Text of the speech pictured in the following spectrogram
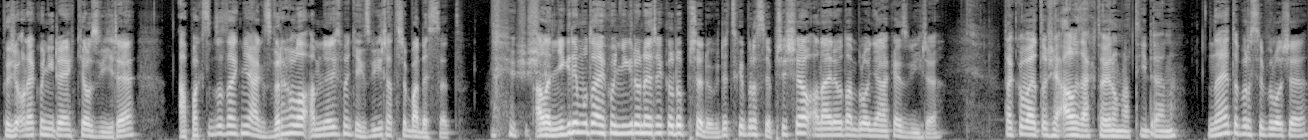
Takže on jako nikdy nechtěl zvíře a pak se to tak nějak zvrhlo a měli jsme těch zvířat třeba deset. Ale nikdy mu to jako nikdo neřekl dopředu. Vždycky prostě přišel a najednou tam bylo nějaké zvíře. Takové to, že ale tak to jenom na týden. Ne, to prostě bylo, že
